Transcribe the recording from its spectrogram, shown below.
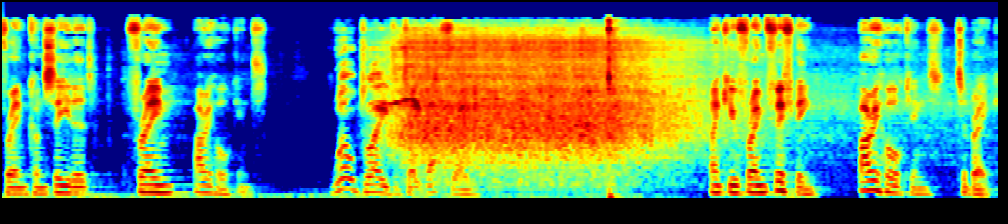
Frame conceded. Frame Barry Hawkins. Well played to take that frame. Thank you, frame 15. Barry Hawkins to break.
